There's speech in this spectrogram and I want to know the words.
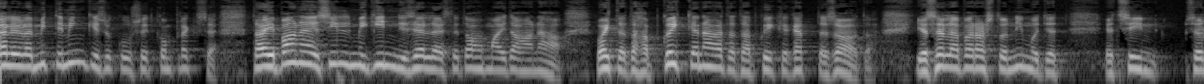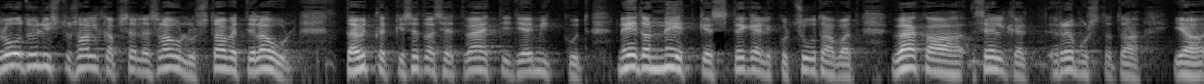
tal ei ole mitte mingisuguseid komplekse. ta ei pane silmi kinni selle eest, et ah oh,, ma ei taha näha, vaid ta tahab kõike näha, ta tahab kõike kätte saada. ja sellepärast on niimoodi, et, et siin see looduülistus algab selles laulus, Taaveti laul. ta ütlebki sedasi, et väetid ja imikud, need on need, kes tegelikult suudavad väga selgelt rõõmustada ja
